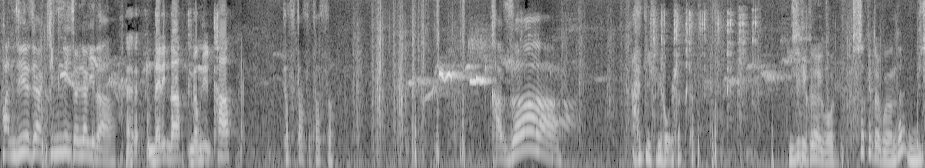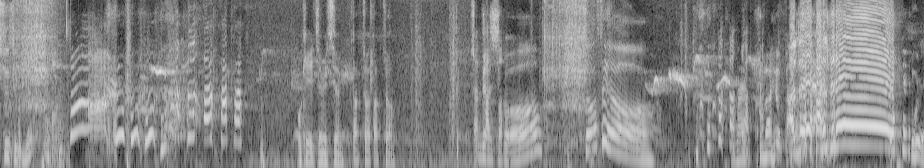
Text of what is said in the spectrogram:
반지의 제왕 김리 전략이다 내린다. 명준 타. 탔어 탔어 탔어. 가자 아니 왜 올라가? 이 새끼 그냥 이거 투석기 들고 있는데? 미친 새끼네? 오케이 이쯤 이쯤 딱 좋아 딱 좋아. 준비하시고 쏘세요 하나 하나요. 안 돼, 안 돼! 뭐야?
